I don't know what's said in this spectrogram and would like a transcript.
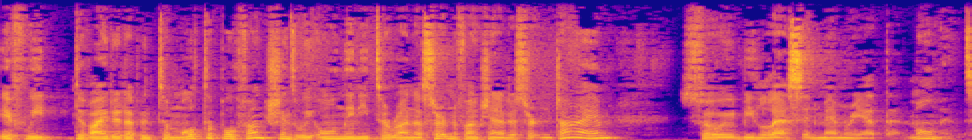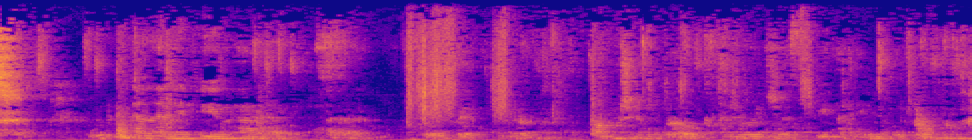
If we divide it up into multiple functions, we only need to run a certain function at a certain time, so it would be less in memory at that moment. And then if you had, uh, if it, your function broke, then it would just be the individual function.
